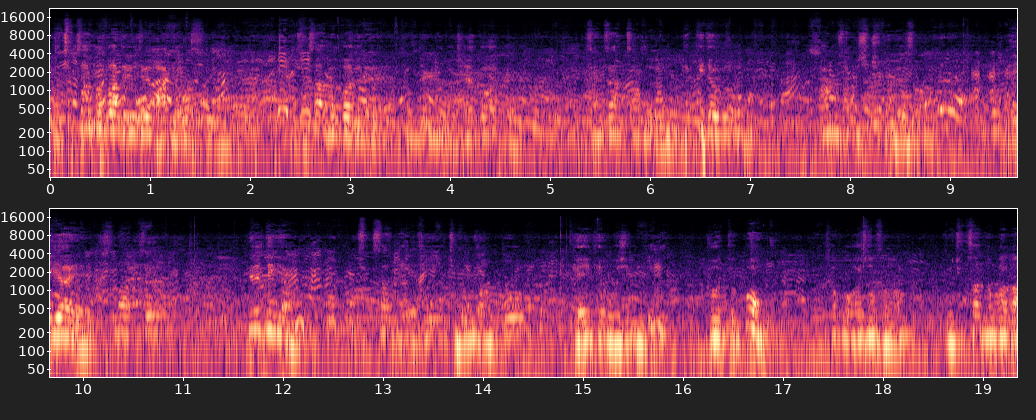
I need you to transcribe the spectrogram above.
어, 축산 농가들이 요즘에 많이 어렵습니다. 축산 농가들의 경쟁력을 제고하고 생산성을 획기적으로 향상을 시키기 위해서 AI 스마트 빌딩형 축산단지 조성 사업도 계획해 오십니다. 그것도 꼭 성공하셔서 우리 축산 농가가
